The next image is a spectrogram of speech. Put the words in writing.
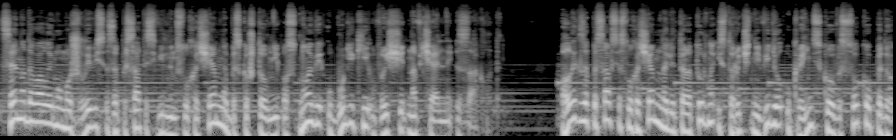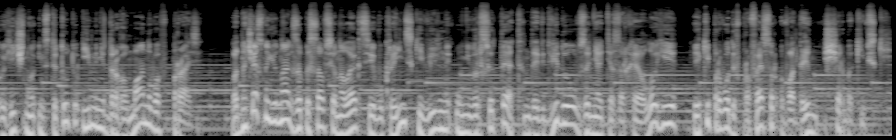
Це надавало йому можливість записатись вільним слухачем на безкоштовній основі у будь-який вищий навчальний заклад. Олег записався слухачем на літературно-історичний відділ Українського високого педагогічного інституту імені Драгоманова в Празі. Одночасно юнак записався на лекції в Український вільний університет, де відвідував заняття з археології, які проводив професор Вадим Щербаківський.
